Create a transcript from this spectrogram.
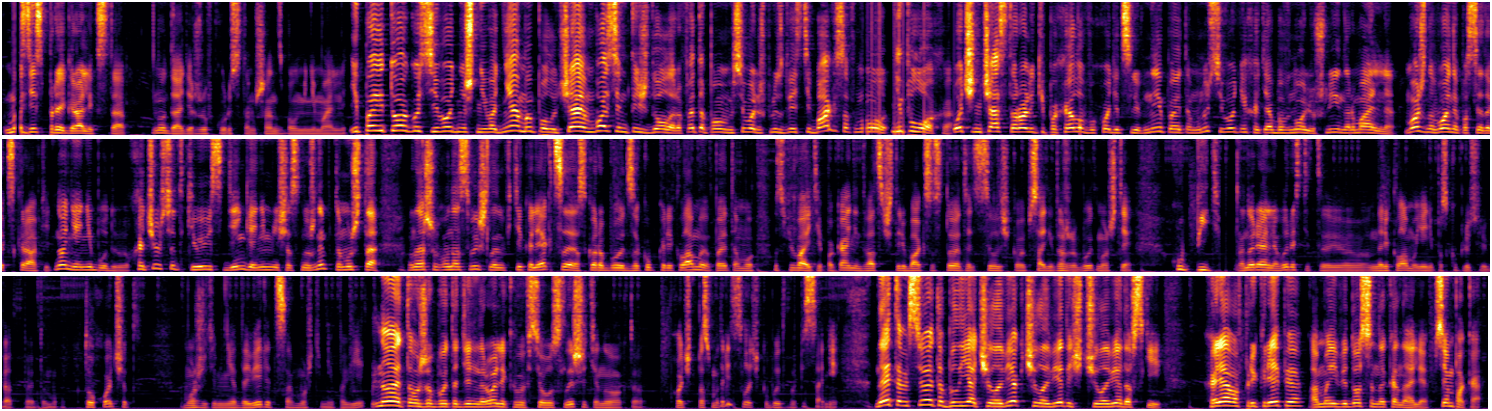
Мы здесь проиграли, кстати. Ну да, держу в курсе, там шанс был минимальный. И по итогу сегодняшнего дня мы получаем 8 тысяч долларов. Это, по-моему, всего лишь плюс 200 баксов, ну, неплохо. Очень часто ролики по Хэллу выходят сливные, поэтому, ну, сегодня хотя бы в ноль ушли нормально. Можно вой напоследок скрафтить, но не, не буду. Хочу все-таки вывести деньги, они мне сейчас нужны, потому что у нас, у нас вышла NFT коллекция, скоро будет закупка рекламы, поэтому успевайте, пока они 24 бакса стоят, ссылочка в описании тоже будет, можете купить. Оно реально вырастет, э, на рекламу я не поскуплюсь, ребят, поэтому кто хочет, Можете мне довериться, можете мне поверить. Но это уже будет отдельный ролик, вы все услышите. Но кто хочет посмотреть, ссылочка будет в описании. На этом все. Это был я, Человек, Человедыч, Человедовский. Халява в прикрепе, а мои видосы на канале. Всем пока.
